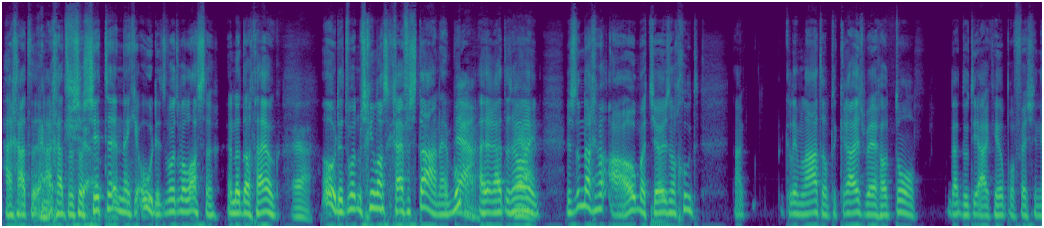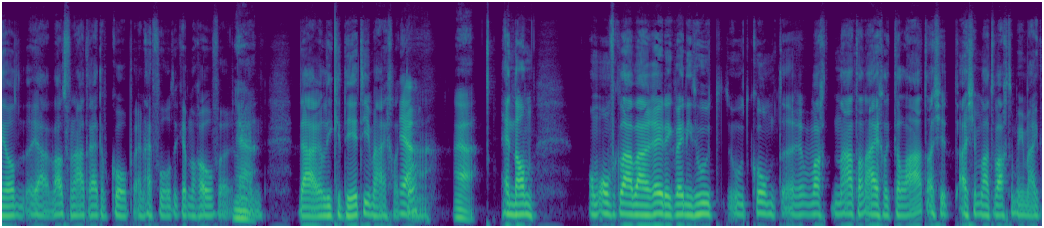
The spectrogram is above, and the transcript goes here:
Hij gaat, eh, Ja, hij gaat er zo zitten. En denk je, oeh, dit wordt wel lastig. En dat dacht hij ook. Ja. Oh, dit wordt misschien lastig. Ik ga even staan. En boem, Ja. hij rijdt er zo Ja. heen. Dus toen dacht je van, oh, Mathieu is nog goed. Nou, klim later op de Kruisberg, Hoton. Dat doet hij eigenlijk heel professioneel. Ja, Wout van Aert rijdt op kop. En hij voelt, ik heb nog over. Ja. En daar liquideert hij hem eigenlijk, Ja. toch? Ja. En dan, om onverklaarbare reden, ik weet niet hoe het, hoe het komt, wacht Nathan eigenlijk te laat. Als je, als je hem laat wachten, moet je hem eigenlijk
